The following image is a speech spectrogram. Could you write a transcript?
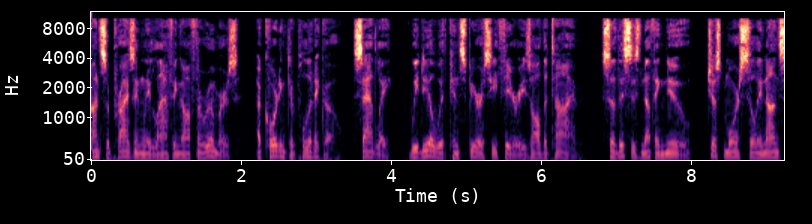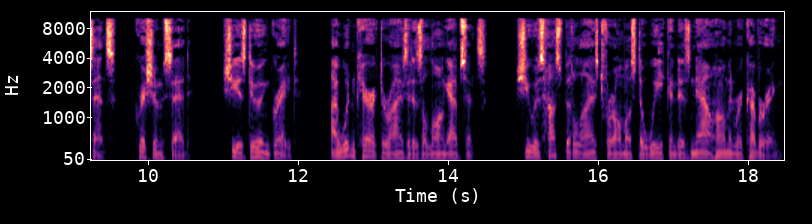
unsurprisingly laughing off the rumors, according to Politico. Sadly, we deal with conspiracy theories all the time, so this is nothing new, just more silly nonsense, Grisham said. She is doing great. I wouldn't characterize it as a long absence. She was hospitalized for almost a week and is now home and recovering.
